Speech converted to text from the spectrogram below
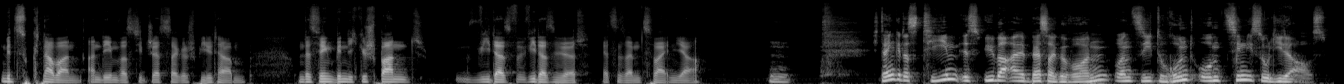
mitzuknabbern an dem, was die da gespielt haben. Und deswegen bin ich gespannt, wie das, wie das wird, jetzt in seinem zweiten Jahr. Hm. Ich denke, das Team ist überall besser geworden und sieht rundum ziemlich solide aus.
